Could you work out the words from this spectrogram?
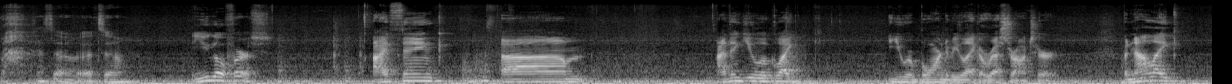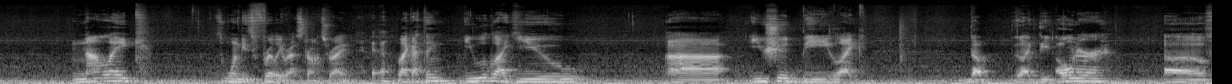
that's a that's a. You go first. I think, um, I think you look like you were born to be like a restaurateur, but not like, not like one of these frilly restaurants, right? Yeah. Like I think you look like you, uh, you should be like the like the owner of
